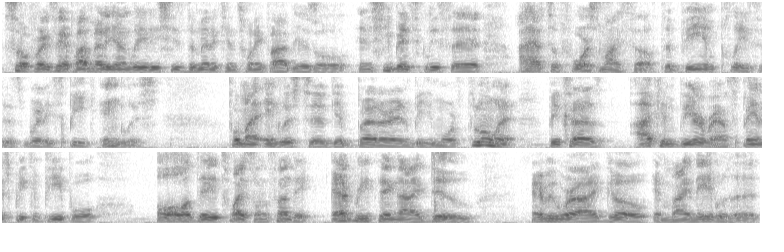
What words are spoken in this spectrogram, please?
So, for example, I met a young lady, she's Dominican, 25 years old, and she basically said, I have to force myself to be in places where they speak English for my English to get better and be more fluent because I can be around Spanish speaking people all day, twice on Sunday. Everything I do, everywhere I go in my neighborhood,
